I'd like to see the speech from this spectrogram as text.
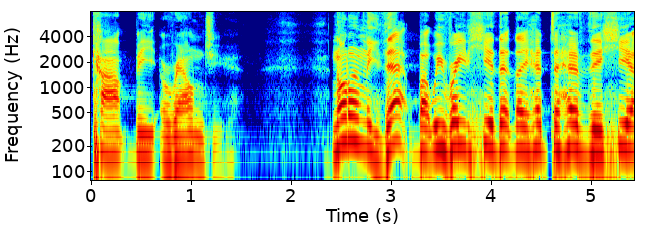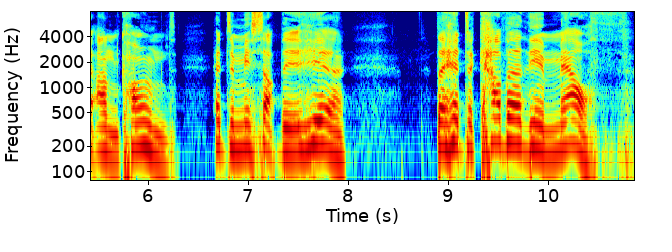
can't be around you. Not only that, but we read here that they had to have their hair uncombed, had to mess up their hair. They had to cover their mouth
